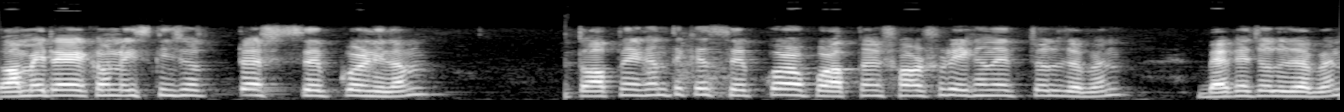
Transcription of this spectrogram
তো আমি এটা এখন স্ক্রিনশটটা সেভ করে নিলাম। তো আপনি এখান থেকে সেভ করার পর আপনার সরাসরি এখানে চলে যাবেন ব্যাকে চলে যাবেন,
